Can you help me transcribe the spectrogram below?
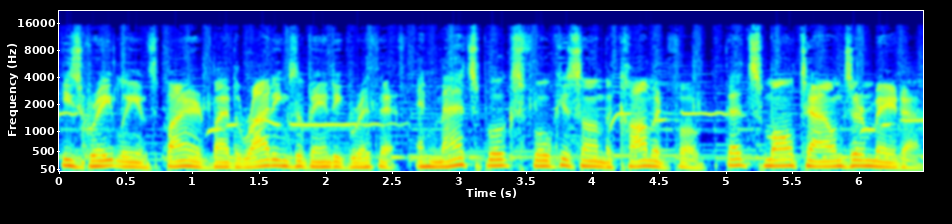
He's greatly inspired by the writings of Andy Griffith, and Matt's books focus on the common folk that small towns are made of.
